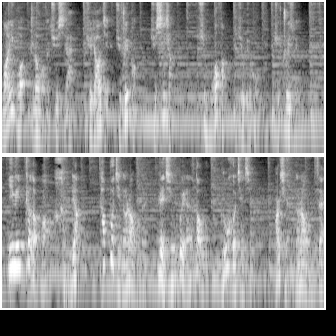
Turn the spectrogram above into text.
王一博值得我们去喜爱、去了解、去追捧、去欣赏、去模仿、去维护、去追随。因为这道光很亮，它不仅能让我们认清未来的道路如何前行，而且能让我们在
